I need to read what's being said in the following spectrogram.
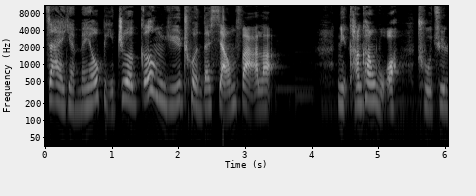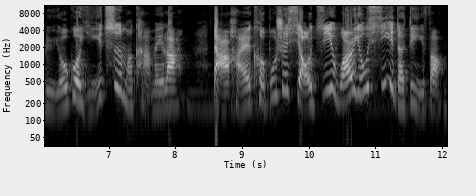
再也没有比这更愚蠢的想法了。你看看我，出去旅游过一次吗，卡梅拉？大海可不是小鸡玩游戏的地方，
